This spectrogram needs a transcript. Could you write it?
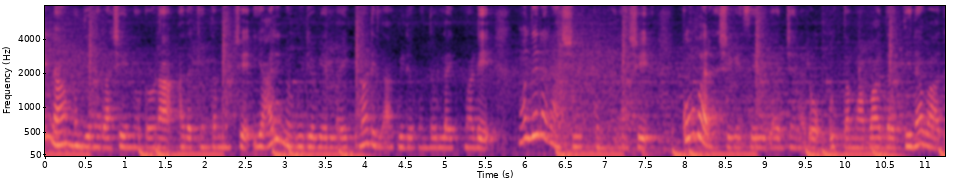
ಇನ್ನು ಮುಂದಿನ ರಾಶಿ ನೋಡೋಣ. ಅದಕ್ಕಿಂತ ಮುಂಚೆ ಯಾರಿನ್ನು ವಿಡಿಯೋಗೆ ಲೈಕ್ ಮಾಡಿಲ್ಲ, ವಿಡಿಯೋಗೊಂದು ಲೈಕ್ ಮಾಡಿ. ಮುಂದಿನ ರಾಶಿ ಕುಂಭರಾಶಿ ಕುಂಭರಾಶಿಗೆ ಸೇರಿದ ಜನರು ಉತ್ತಮವಾದ ದಿನವಾದ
